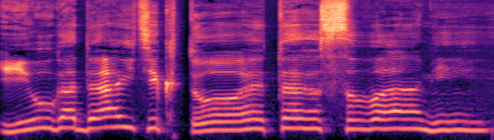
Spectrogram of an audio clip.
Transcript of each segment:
И угадайте, кто это с вами.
